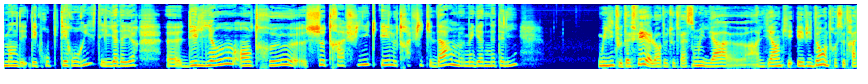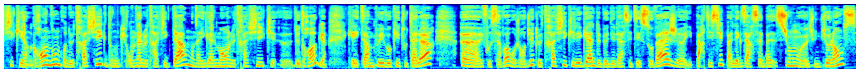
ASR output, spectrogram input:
des, groupes terroristes. Et il y a d'ailleurs euh, des liens entre euh, ce trafic et le trafic d'armes, Megan Nathalie. Oui, tout à fait. Alors de toute façon, il y a euh, un lien qui est évident entre ce trafic et un grand nombre de trafics. Donc on a le trafic d'armes, on a également le trafic euh, de drogue, qui a été un peu évoqué tout à l'heure. Euh, il faut savoir aujourd'hui que le trafic illégal de biodiversité sauvage, il participe à l'exacerbation d'une violence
